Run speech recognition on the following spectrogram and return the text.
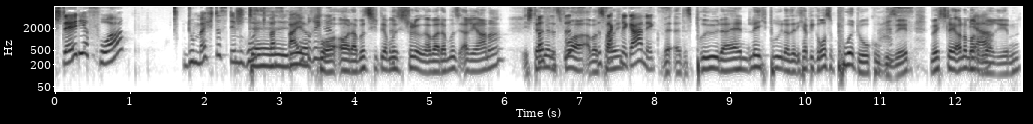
stell dir vor, du möchtest dem Hund Stell was dir beibringen. Vor, oh, da muss ich, da muss ich, Entschuldigung, aber da muss ich Ariana, ich stelle Was mir das das? vor, aber Das sorry. sagt mir gar nichts. Wer- Das Brüder, endlich Brüder sind. Ich habe die große Pur-Doku gesehen, möchte ich gleich auch nochmal Ja. Mhm. drüber reden.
